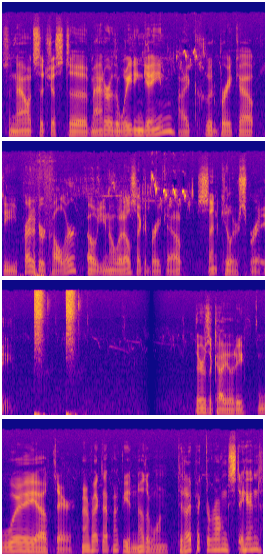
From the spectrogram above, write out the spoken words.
So now it's just a matter of the waiting game. I could break out the Predator collar. Oh, you know what else I could break out? Scent Killer Spray. There's a coyote. Way out there. Matter of fact, that might be another one. Did I pick the wrong stand?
